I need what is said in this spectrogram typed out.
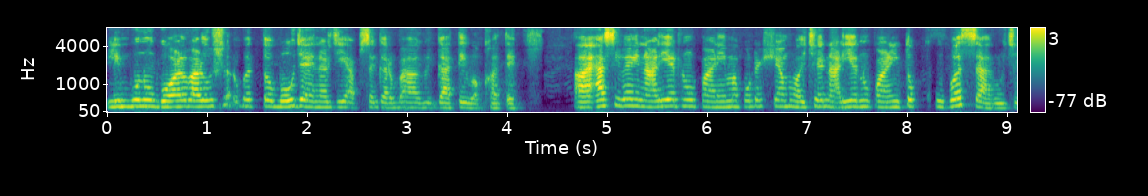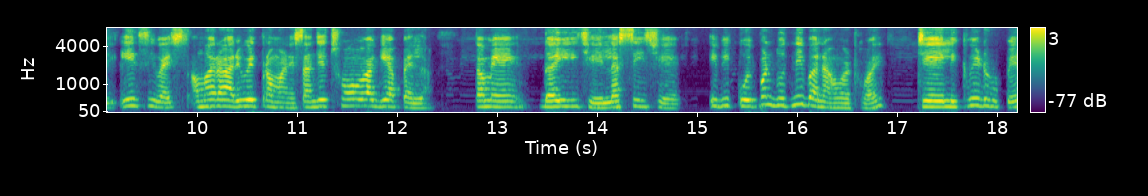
લીંબુનું ગોળ વાળું શરબત તો બહુ જ એનર્જી આપશે ગરબા ગાતી વખતે. આ સિવાય નાળિયેરનું પાણી એમાં પોટેશિયમ હોય છે. નાળિયેરનું પાણી તો ખૂબ જ સારું છે. એ સિવાય અમારા આયુર્વેદ પ્રમાણે સાંજે છ વાગ્યા પહેલા તમે દહીં છે, લસ્સી છે, એવી કોઈ પણ દૂધની બનાવટ હોય, જે લિક્વિડ રૂપે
